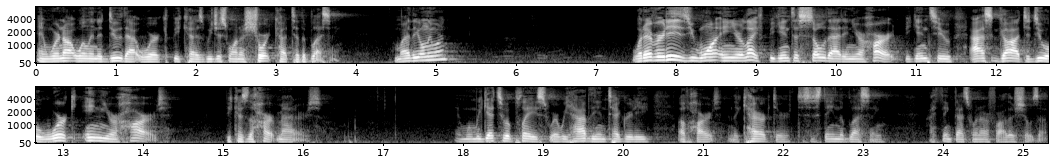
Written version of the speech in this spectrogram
And we're not willing to do that work because we just want a shortcut to the blessing. Am I the only one? Whatever it is you want in your life, begin to sow that in your heart. Begin to ask God to do a work in your heart because the heart matters. And when we get to a place where we have the integrity of heart and the character to sustain the blessing, I think that's when our Father shows up.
